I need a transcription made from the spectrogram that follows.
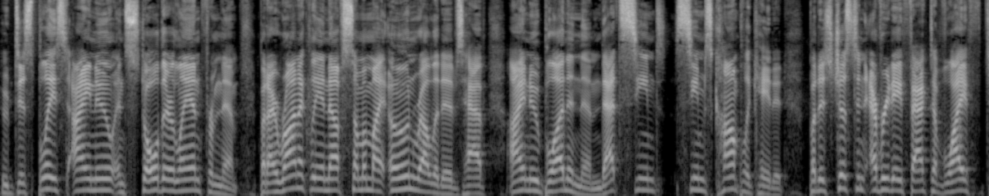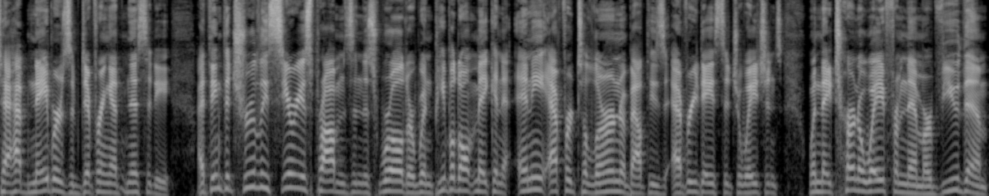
who displaced Ainu and stole their land from them. But ironically enough, some of my own relatives have Ainu blood in them. That seemed, seems complicated, but it's just an everyday fact of life to have neighbors of differing ethnicity. I think the truly serious problems in this world are when people don't make an, any effort to learn about these everyday situations, when they turn away from them or view them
